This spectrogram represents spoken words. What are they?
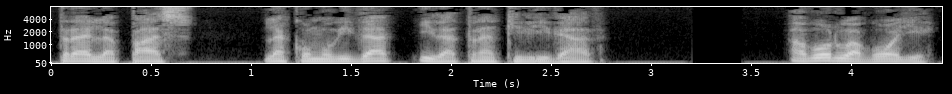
trae la paz, la comodidad y la tranquilidad. Aboru Aboye.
